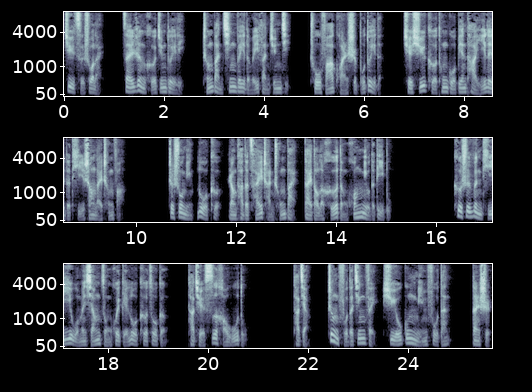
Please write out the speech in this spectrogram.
据此说来，在任何军队里，承办轻微的违反军纪，处罚款是不对的，却许可通过鞭挞一类的体伤来惩罚。这说明洛克让他的财产崇拜带到了何等荒谬的地步。课税问题，我们想总会给洛克作梗，他却丝毫无睹。他讲，政府的经费需由公民负担，但是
